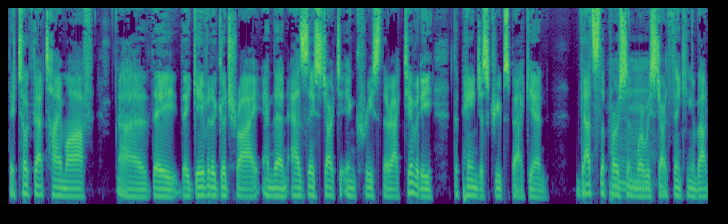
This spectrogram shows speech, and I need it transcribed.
They took that time off. Uh, they they gave it a good try, and then as they start to increase their activity, the pain just creeps back in. That's the person mm. where we mm. start thinking about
